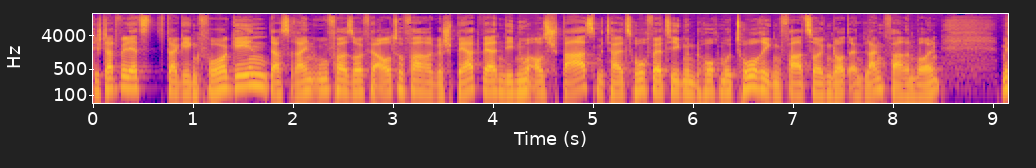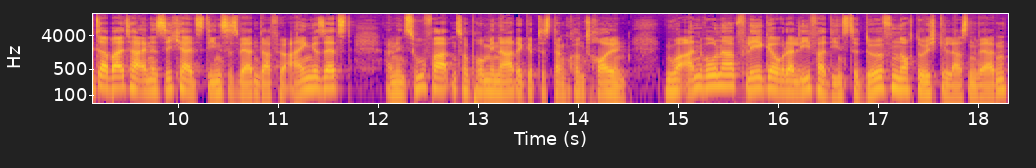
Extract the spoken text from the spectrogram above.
Die Stadt will jetzt dagegen vorgehen. Das Rheinufer soll für Autofahrer gesperrt werden, die nur aus Spaß mit teils hochwertigen und hochmotorigen Fahrzeugen dort entlangfahren wollen. Mitarbeiter eines Sicherheitsdienstes werden dafür eingesetzt. An den Zufahrten zur Promenade gibt es dann Kontrollen. Nur Anwohner, Pflege oder Lieferdienste dürfen noch durchgelassen werden.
